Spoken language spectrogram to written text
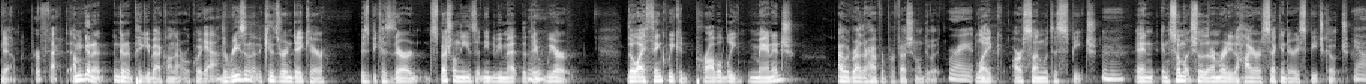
Yeah. perfected. I'm gonna I'm gonna piggyback on that real quick. Yeah. The reason that the kids are in daycare is because there are special needs that need to be met that they, mm-hmm. we are though I think we could probably manage, I would rather have a professional do it. right. Like our son with his speech. Mm-hmm. And and so much so that I'm ready to hire a secondary speech coach. Yeah.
